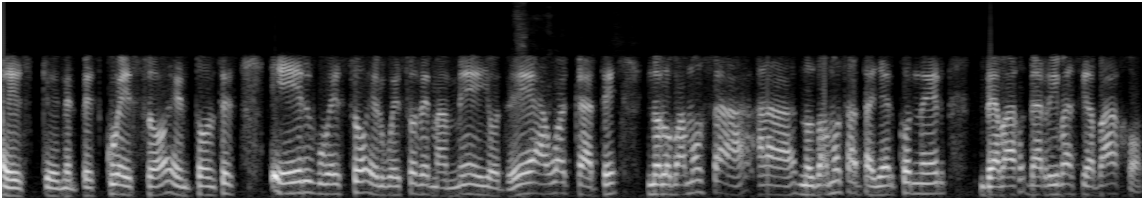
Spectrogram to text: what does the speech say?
este en el pescuezo, entonces el hueso, el hueso de mamey o de aguacate, nos lo vamos a, a- nos vamos a tallar con él de abajo, de arriba hacia abajo.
